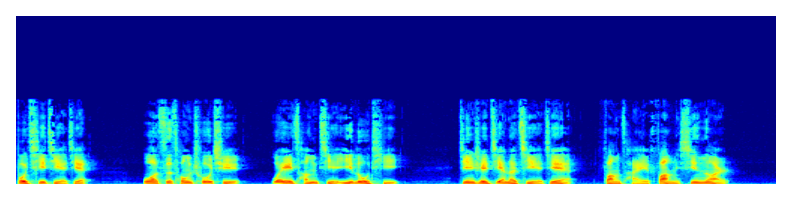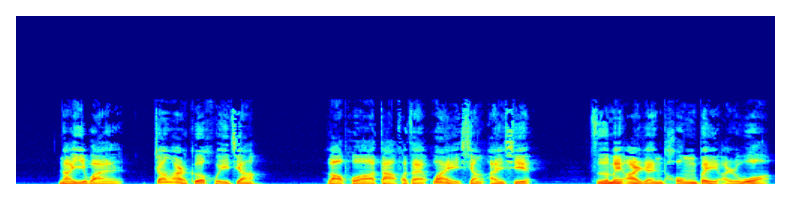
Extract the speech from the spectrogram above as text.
不欺姐姐，我自从出去，未曾解衣露体，今日见了姐姐，方才放心儿。”那一晚，张二哥回家，老婆打发在外乡安歇，姊妹二人同被而卧，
